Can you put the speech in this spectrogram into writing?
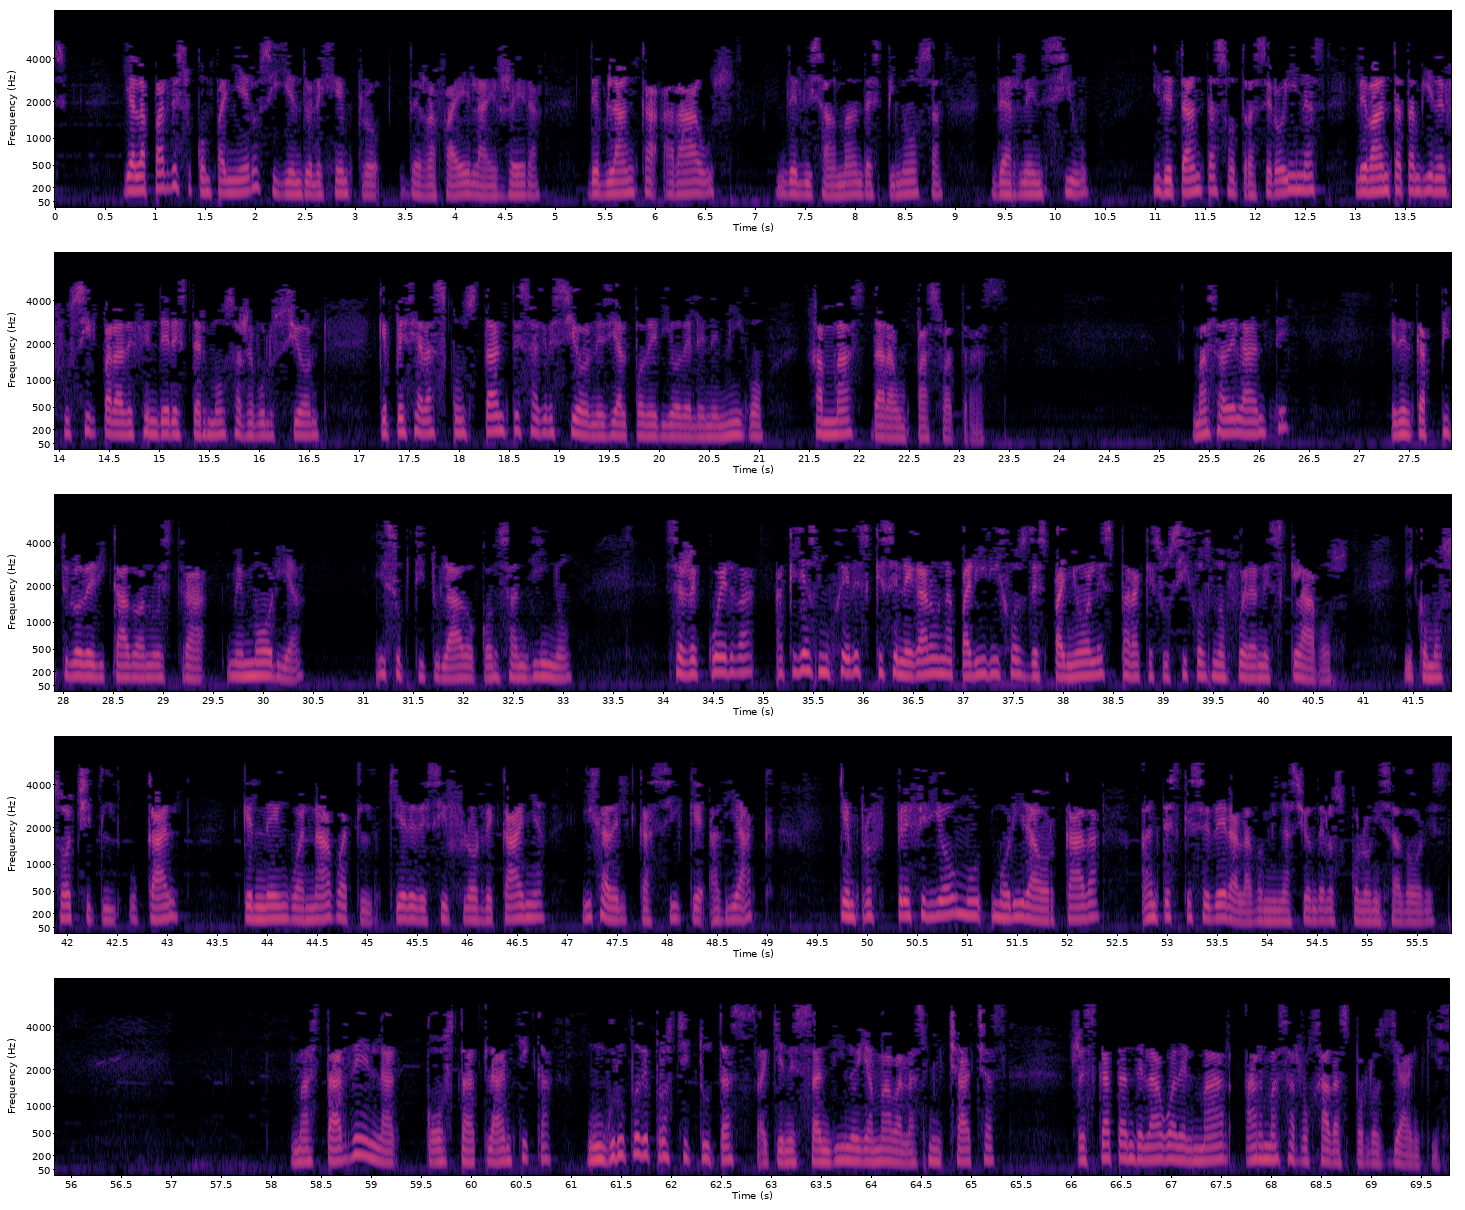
y a la par de su compañero, siguiendo el ejemplo de Rafaela Herrera, de Blanca Arauz, de Luisa Amanda Espinosa, de Arlene y de tantas otras heroínas, levanta también el fusil para defender esta hermosa revolución que pese a las constantes agresiones y al poderío del enemigo, jamás dará un paso atrás. Más adelante, en el capítulo dedicado a nuestra memoria y subtitulado con Sandino, se recuerda aquellas mujeres que se negaron a parir hijos de españoles para que sus hijos no fueran esclavos, y como Xochitl Ucal, que en lengua náhuatl quiere decir flor de caña, hija del cacique Adiac, quien prefirió morir ahorcada antes que ceder a la dominación de los colonizadores. Más tarde, en la costa atlántica, un grupo de prostitutas, a quienes Sandino llamaba las muchachas, rescatan del agua del mar armas arrojadas por los yanquis.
